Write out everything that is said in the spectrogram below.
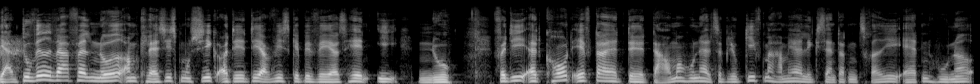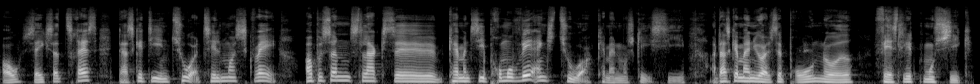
Ja, du ved i hvert fald noget om klassisk musik, og det er der, vi skal bevæge os hen i nu. Fordi at kort efter, at øh, Dagmar, hun altså blev gift med ham her, Alexander den 3. i 1866, der skal de en tur til Moskva, og på sådan en slags, øh, kan man sige, promoveringstur, kan man måske sige. Og der skal man jo altså bruge noget festligt musik.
